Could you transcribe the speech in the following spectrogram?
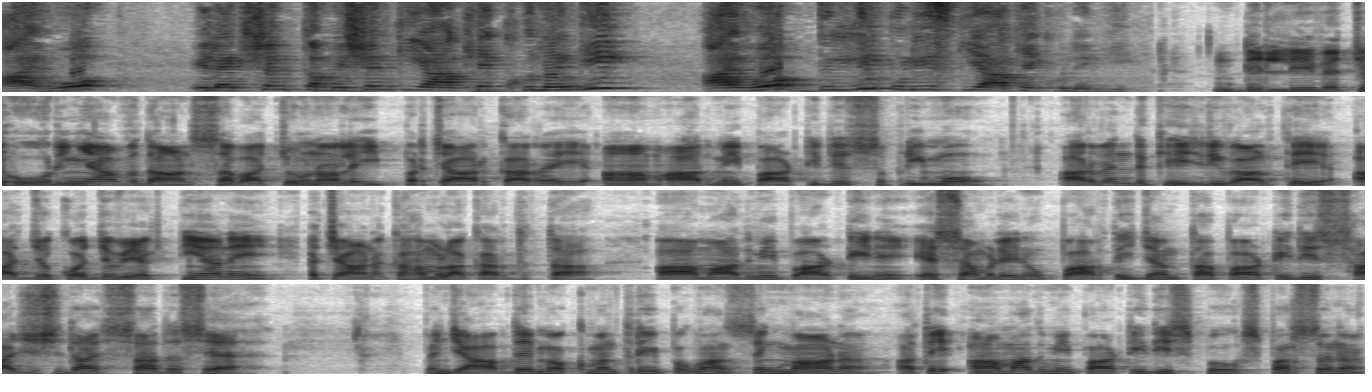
आई होप इलेक्शन कमीशन की आँखें खुलेंगी। आई होप दिल्ली पुलिस की आँखें खुलेंगी। ਦਿੱਲੀ ਵਿੱਚ ਹੋ ਰਹੀਆਂ ਵਿਧਾਨ ਸਭਾ ਚੋਣਾਂ ਲਈ ਪ੍ਰਚਾਰ ਕਰ ਰਹੇ ਆਮ ਆਦਮੀ ਪਾਰਟੀ ਦੇ ਸੁਪਰੀਮੋ ਅਰਵਿੰਦ ਕੇਜਰੀਵਾਲ ਤੇ ਅੱਜ ਕੁਝ ਵਿਅਕਤੀਆਂ ਨੇ ਅਚਾਨਕ ਹਮਲਾ ਕਰ ਦਿੱਤਾ। ਆਮ ਆਦਮੀ ਪਾਰਟੀ ਨੇ ਇਸ ਹਮਲੇ ਨੂੰ ਭਾਰਤੀ ਜਨਤਾ ਪਾਰਟੀ ਦੀ ਸਾਜ਼ਿਸ਼ ਦਾ ਹਿੱਸਾ ਦੱਸਿਆ ਹੈ। ਪੰਜਾਬ ਦੇ ਮੁੱਖ ਮੰਤਰੀ ਭਗਵੰਤ ਸਿੰਘ ਮਾਨ ਅਤੇ ਆਮ ਆਦਮੀ ਪਾਰਟੀ ਦੀ ਸਪੋਕਸਪਰਸਨ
